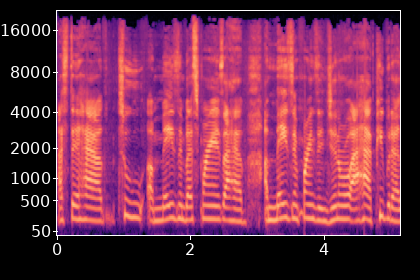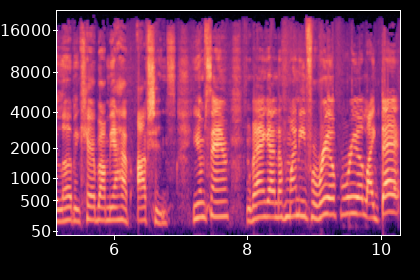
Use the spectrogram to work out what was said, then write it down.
I still have two amazing best friends. I have amazing friends in general. I have people that love and care about me. I have options. You know what I'm saying? If I ain't got enough money for real, for real, like that,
